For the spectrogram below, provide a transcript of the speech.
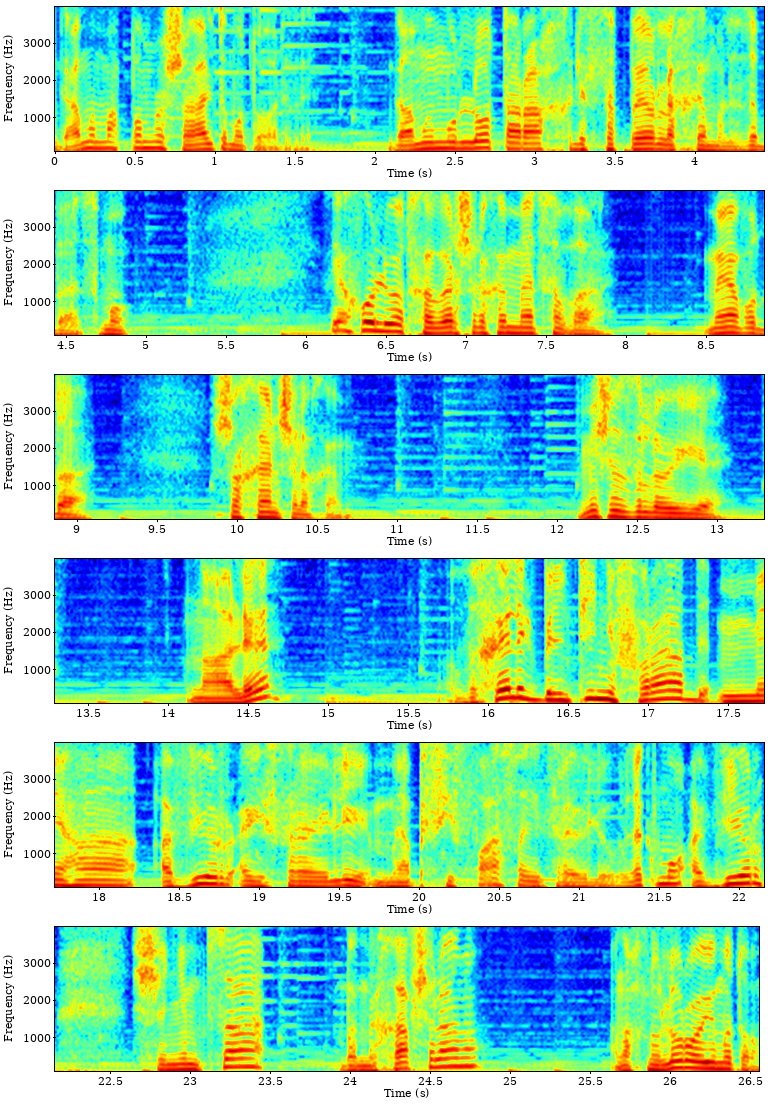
גם אם אף פעם לא שאלתם אותו על זה, גם אם הוא לא טרח לספר לכם על זה בעצמו. זה יכול להיות חבר שלכם מהצבא, מעבודה, שכן שלכם, מי שזה לא יהיה. נעלה זה חלק בלתי נפרד מהאוויר הישראלי, מהפסיפס הישראלי. זה כמו אוויר שנמצא במרחב שלנו, אנחנו לא רואים אותו,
